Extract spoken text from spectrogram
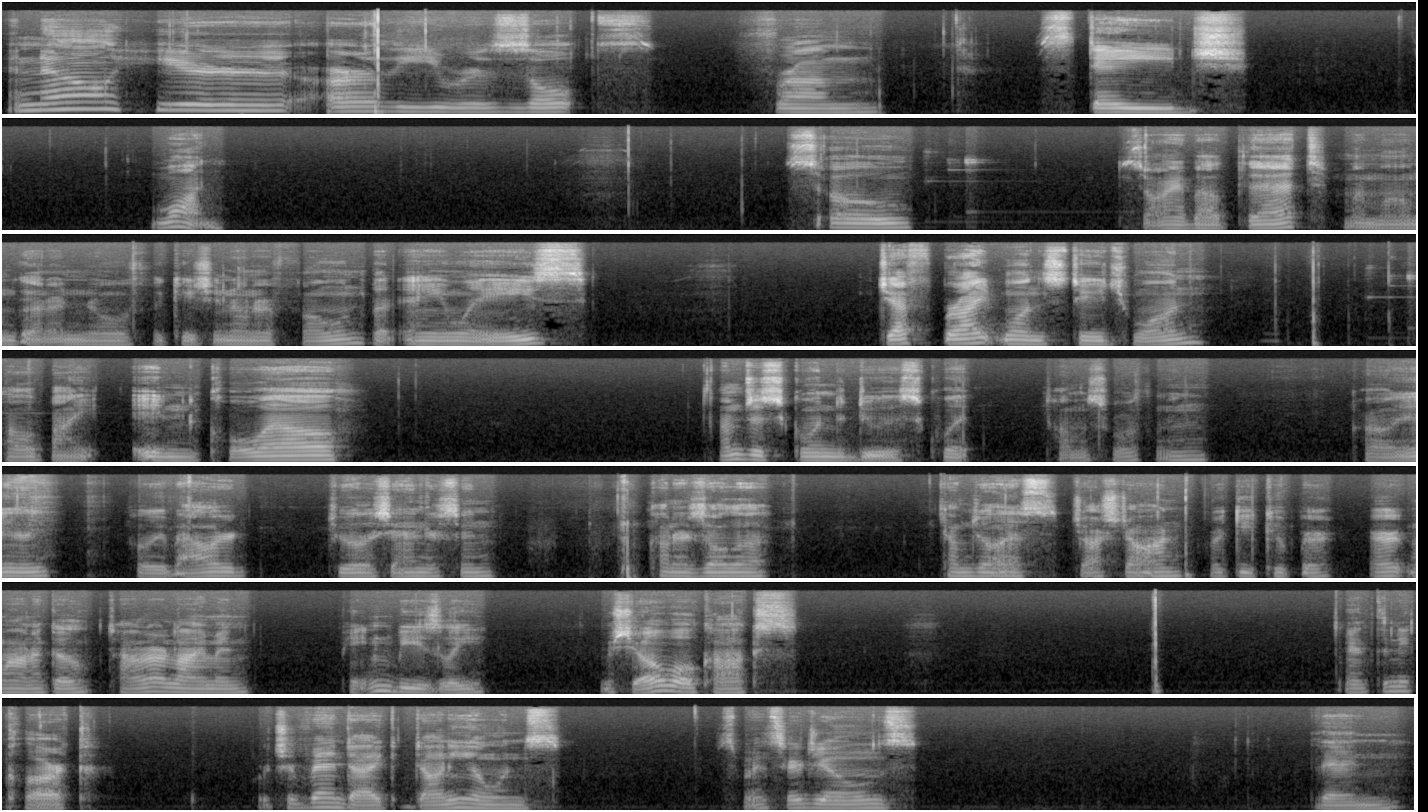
And now here are the results from stage one. So, sorry about that. My mom got a notification on her phone. But anyways, Jeff Bright won stage one, followed by Aidan Coel. I'm just going to do this quick. Thomas Roethling, Carl Haley, Cody Ballard, Julius Anderson, Connor Zola, Tom Jonas, Josh John, Ricky Cooper, Eric Monaco, Tyler Lyman, Payton Beasley, Michelle Wilcox, Anthony Clark, Richard Van Dyke, Donnie Owens, Spencer Jones, then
